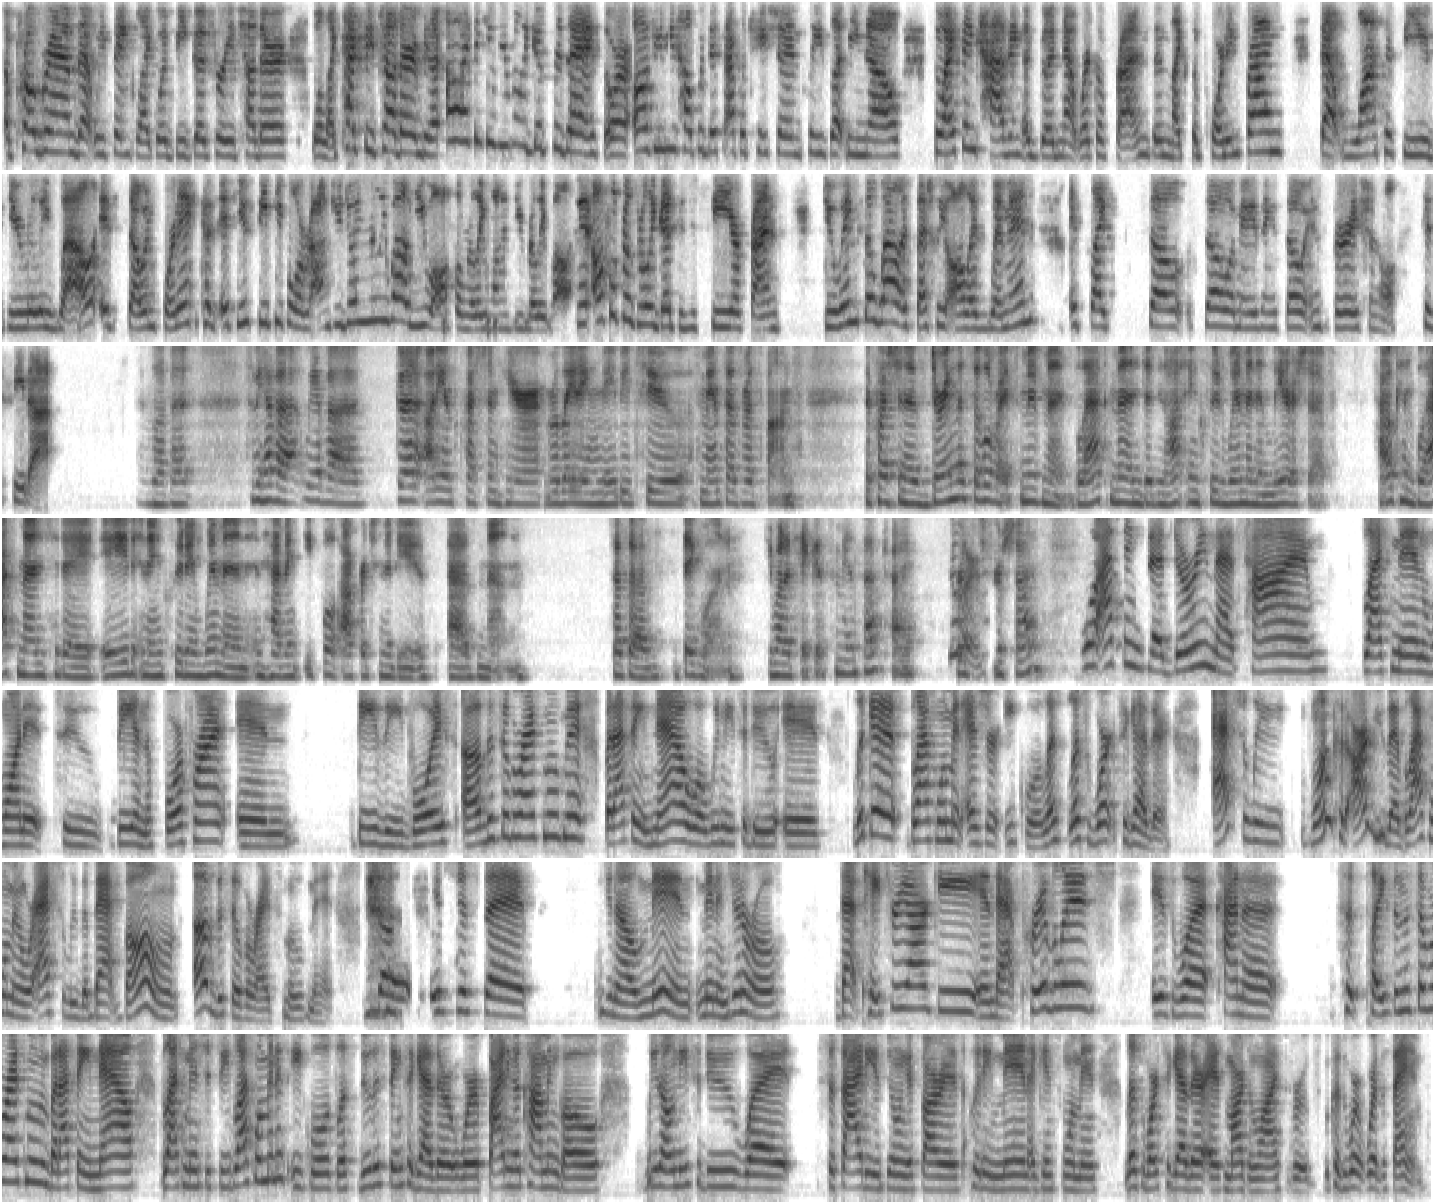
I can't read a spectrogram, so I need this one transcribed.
a program that we think like would be good for each other, we'll like text each other and be like, oh, I think you'd be really good for this. Or, oh, if you need help with this application, please let me know. So I think having a good network of friends and like supporting friends that want to see you do really well is so important because if you see people around you doing really well, you also really want to do really well. And it also feels really good to just see your friends doing so well, especially all as women. It's like so, so amazing, so inspirational to see that. I love it. So we have a we have a good audience question here relating maybe to Samantha's response. The question is during the civil rights movement, black men did not include women in leadership. How can black men today aid in including women in having equal opportunities as men? So that's a big one. Do you want to take it, Samantha? Try sure. first first shot? Well, I think that during that time, black men wanted to be in the forefront and be the voice of the civil rights movement. But I think now what we need to do is look at black women as your equal. Let's let's work together. Actually, one could argue that black women were actually the backbone of the civil rights movement. So it's just that you know, men, men in general, that patriarchy and that privilege is what kind of took place in the civil rights movement, but I think now black men should see black women as equals. Let's do this thing together. We're fighting a common goal. We don't need to do what society is doing as far as putting men against women. Let's work together as marginalized groups because we're we're the same.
